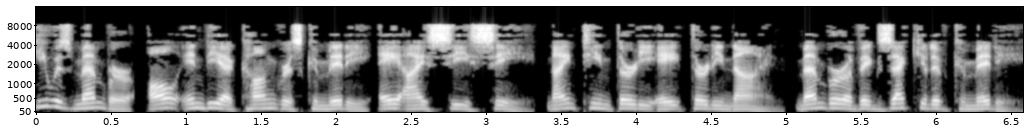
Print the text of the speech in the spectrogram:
He was member, All India Congress Committee AICC, 1938–39, member of Executive Committee,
